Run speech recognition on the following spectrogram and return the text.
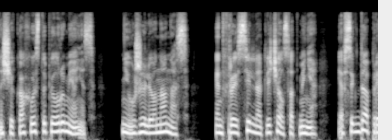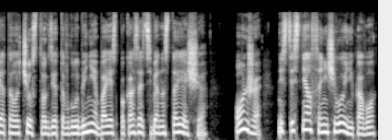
На щеках выступил румянец. Неужели он на нас? Энфрей сильно отличался от меня. Я всегда прятала чувства где-то в глубине, боясь показать себя настоящую. Он же не стеснялся ничего и никого,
